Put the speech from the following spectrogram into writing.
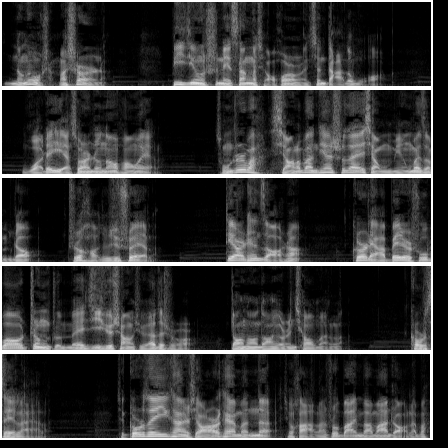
能有什么事儿呢？毕竟是那三个小混混先打的我，我这也算是正当防卫了。总之吧，想了半天，实在也想不明白怎么着，只好就去睡了。第二天早上，哥俩背着书包，正准备继续上学的时候，当当当，有人敲门了。勾 C 来了，这勾 C 一看是小孩开门的，就喊了，说：“把你爸妈找来吧。”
